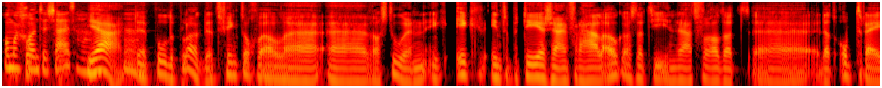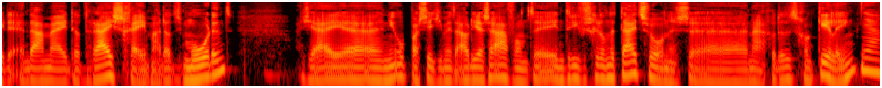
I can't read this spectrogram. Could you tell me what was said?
Om er gewoon tussenuit te gaan. Ja, de pull the plug. Dat vind ik toch wel, eh, eh, wel stoer. En ik, ik interpreteer zijn verhalen ook als dat hij inderdaad vooral dat, dat optreden en daarmee dat reisschema, dat is moordend. Als jij niet oppast, zit je met Oudejaarsavond eh, in drie verschillende tijdzones. Eh, nou goed, dat is gewoon killing Ja.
